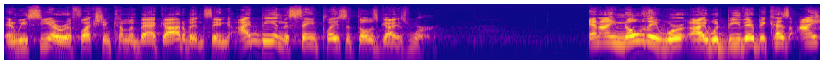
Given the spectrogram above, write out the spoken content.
and we see our reflection coming back out of it and saying, I'd be in the same place that those guys were. And I know they were I would be there because I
